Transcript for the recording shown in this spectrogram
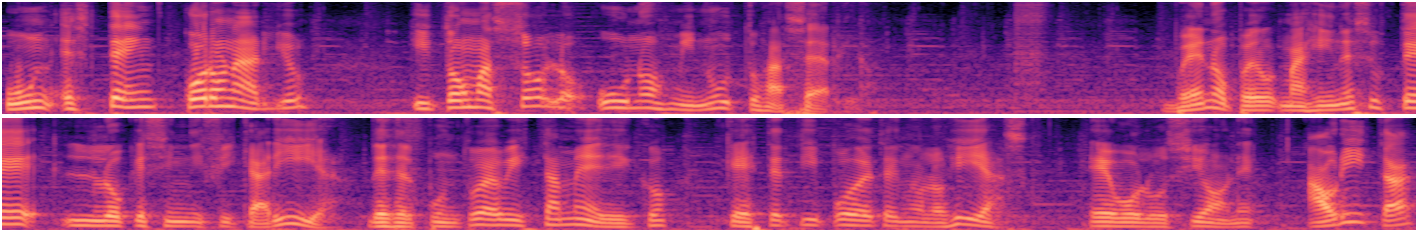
un stent coronario y toma solo unos minutos hacerlo. Bueno, pero imagínese usted lo que significaría desde el punto de vista médico que este tipo de tecnologías evolucione. Ahorita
